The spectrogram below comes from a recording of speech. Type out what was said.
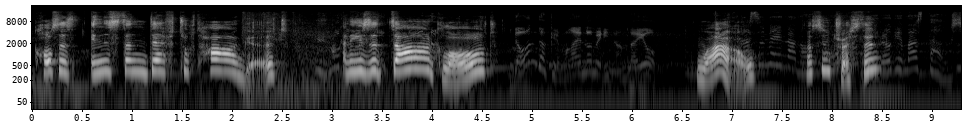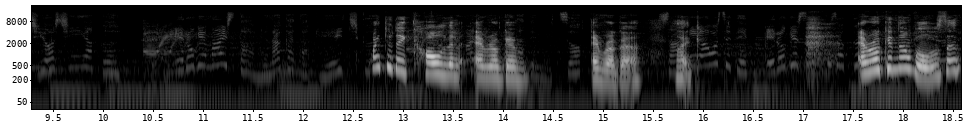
Causes instant death to target. And he's a Dark Lord. Wow. That's interesting. Why do they call them eroge eroge? Like eroge novels? That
